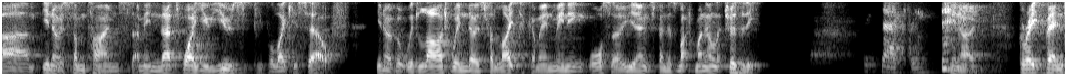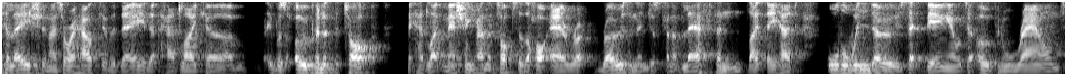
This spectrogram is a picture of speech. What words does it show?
um, you know, sometimes, I mean, that's why you use people like yourself, you know, but with large windows for light to come in, meaning also you don't spend as much money on electricity. Exactly. you know, great ventilation. I saw a house the other day that had like, um, it was open at the top. It had like meshing around the top, so the hot air rose and then just kind of left, and like they had all the windows that being able to open all round,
